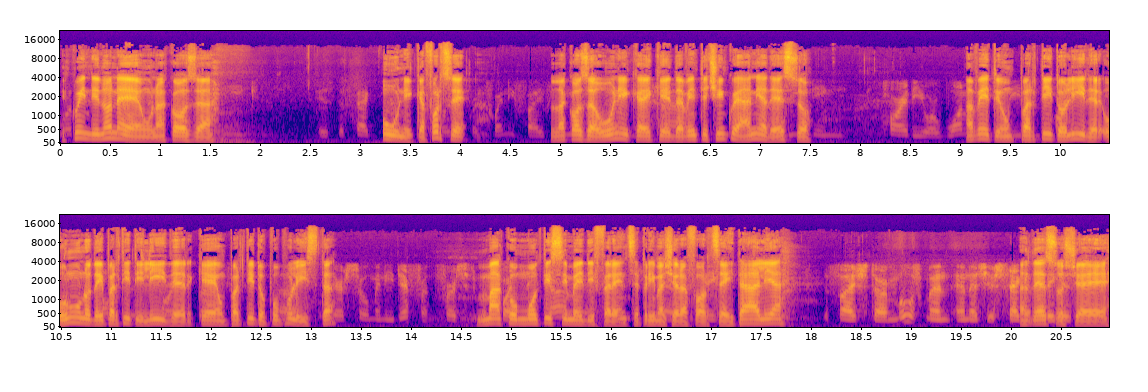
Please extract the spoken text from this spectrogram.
E quindi non è una cosa unica. Forse la cosa unica è che da 25 anni adesso avete un partito leader, uno dei partiti leader, che è un partito populista, ma con moltissime differenze. Prima c'era Forza Italia, adesso c'è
